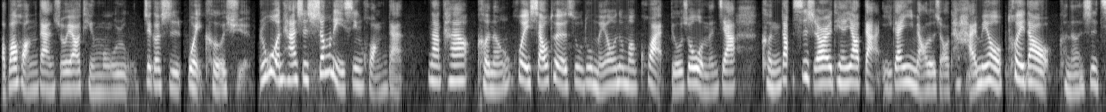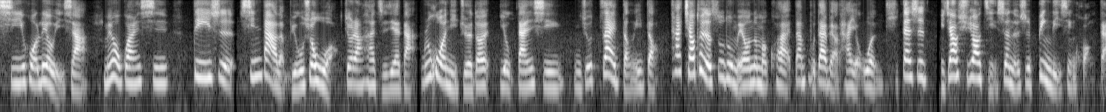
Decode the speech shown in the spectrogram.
宝宝黄疸，说要停母乳，这个是伪科学。如果它是生理性黄疸，那它可能会消退的速度没有那么快。比如说我们家可能到四十二天要打乙肝疫苗的时候，它还没有退到可能是七或六以下，没有关系。第一是心大的，比如说我就让他直接打。如果你觉得有担心，你就再等一等。它消退的速度没有那么快，但不代表它有问题。但是比较需要谨慎的是病理性黄疸。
